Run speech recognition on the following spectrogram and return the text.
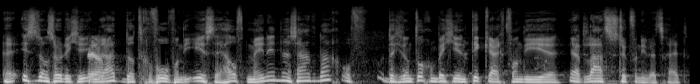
is het dan zo dat je inderdaad dat gevoel van die eerste helft meeneemt naar zaterdag? Of dat je dan toch een beetje een tik krijgt van die, ja, het laatste stuk van die wedstrijd?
